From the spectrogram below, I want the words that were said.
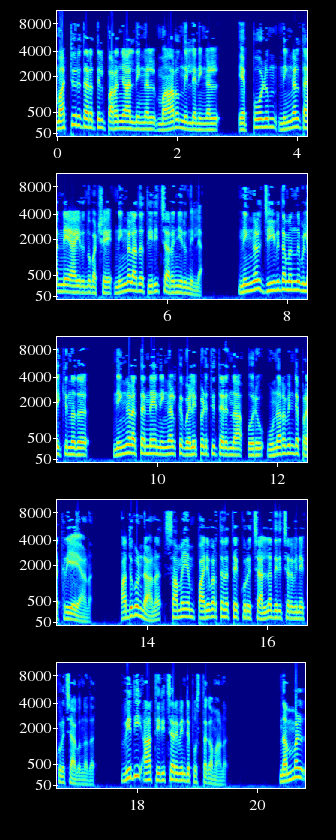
മറ്റൊരു തരത്തിൽ പറഞ്ഞാൽ നിങ്ങൾ മാറുന്നില്ല നിങ്ങൾ എപ്പോഴും നിങ്ങൾ തന്നെയായിരുന്നു പക്ഷേ നിങ്ങളത് തിരിച്ചറിഞ്ഞിരുന്നില്ല. നിങ്ങൾ ജീവിതമെന്ന് വിളിക്കുന്നത് നിങ്ങളെത്തന്നെ നിങ്ങൾക്ക് വെളിപ്പെടുത്തിത്തരുന്ന ഒരു ഉണർവിന്റെ പ്രക്രിയയാണ്. അതുകൊണ്ടാണ് സമയം പരിവർത്തനത്തെക്കുറിച്ചല്ല തിരിച്ചറിവിനെക്കുറിച്ചാകുന്നത്. വിധി ആ തിരിച്ചറിവിന്റെ പുസ്തകമാണ്. നമ്മൾ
